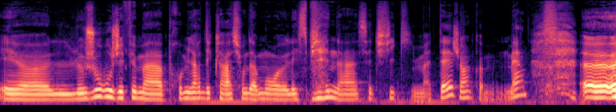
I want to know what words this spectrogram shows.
Et euh, le jour où j'ai fait ma première déclaration d'amour lesbienne à cette fille qui m'attège, hein, comme une merde, euh,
